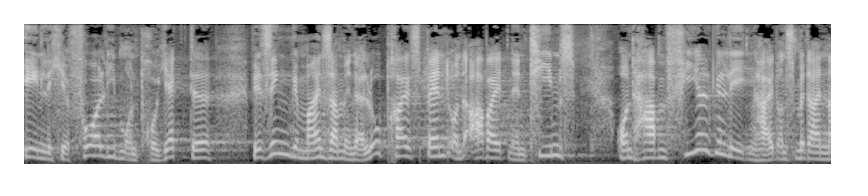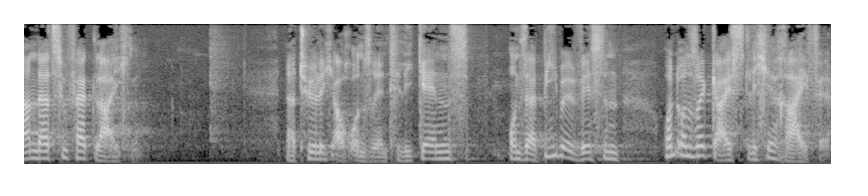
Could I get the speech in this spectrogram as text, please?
ähnliche Vorlieben und Projekte. Wir singen gemeinsam in der Lobpreisband und arbeiten in Teams und haben viel Gelegenheit, uns miteinander zu vergleichen natürlich auch unsere Intelligenz, unser Bibelwissen und unsere geistliche Reife.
